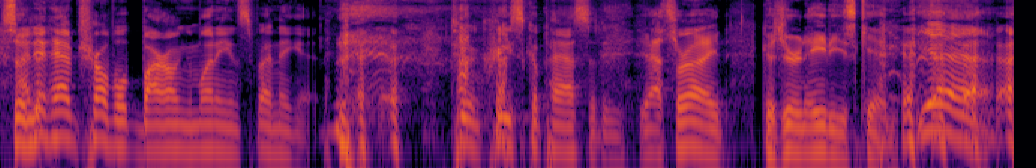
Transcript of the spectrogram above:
So I didn't have trouble borrowing money and spending it to increase capacity. That's right, because you're an 80s kid. Yeah.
